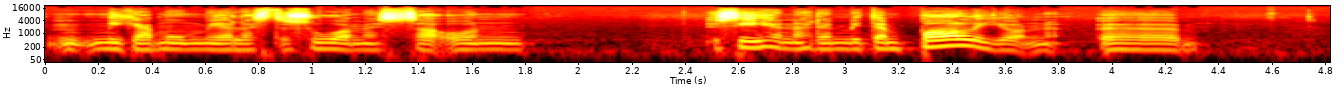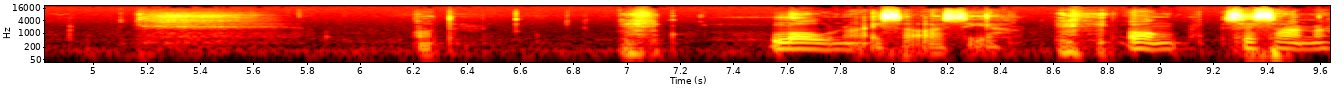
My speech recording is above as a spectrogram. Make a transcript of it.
mikä mun mielestä Suomessa on siihen nähden, miten paljon ö, lounaisasia on se sana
